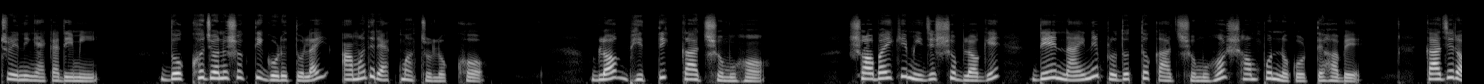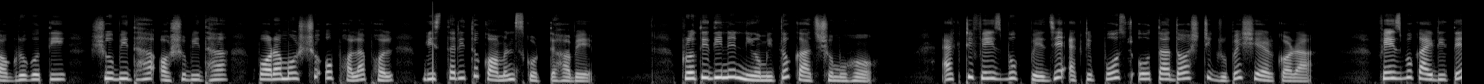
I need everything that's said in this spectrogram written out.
ট্রেনিং একাডেমি, দক্ষ জনশক্তি গড়ে তোলাই আমাদের একমাত্র লক্ষ্য। ব্লগ ভিত্তিক কাজসমূহ। সবাইকে নিজস্ব ব্লগে ডে নাইনে প্রদত্ত কাজসমূহ সম্পন্ন করতে হবে। কাজের অগ্রগতি, সুবিধা, অসুবিধা, পরামর্শ ও ফলাফল বিস্তারিত কমেন্টস করতে হবে। প্রতিদিনের নিয়মিত কাজসমূহ। একটি ফেসবুক পেজে একটি পোস্ট ও তা দশটি গ্রুপে শেয়ার করা। ফেসবুক আইডিতে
